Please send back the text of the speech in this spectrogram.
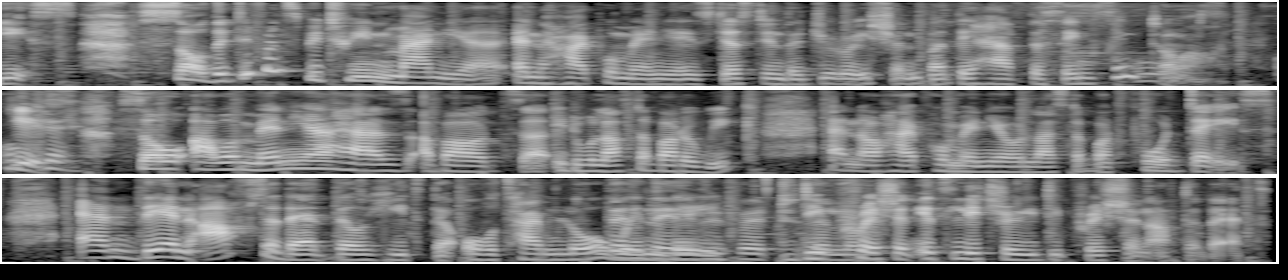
Yes. So the difference between mania and hypomania is just in the duration, but they have the same symptoms. wow. Yes. So our mania has about, uh, it will last about a week, and our hypomania will last about four days. And then after that, they'll hit the all-time low Then when they they, to the depression. It's literally depression after that.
